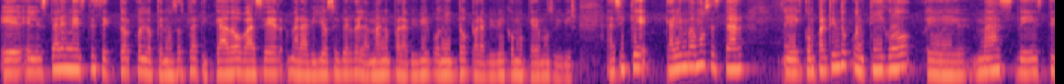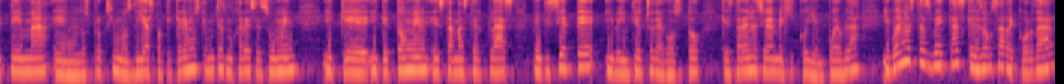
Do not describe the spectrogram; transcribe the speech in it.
el, estar en este sector con lo que nos has platicado va a ser maravilloso y ver de la mano para vivir bonito, para vivir como queremos vivir. Así que, Karim, vamos a estar eh, compartiendo contigo eh, más de este tema en los próximos días porque queremos que muchas mujeres se sumen y que, y que tomen esta masterclass 27 y 28 de agosto que estará en la Ciudad de México y en Puebla. Y bueno, estas becas que les vamos a recordar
